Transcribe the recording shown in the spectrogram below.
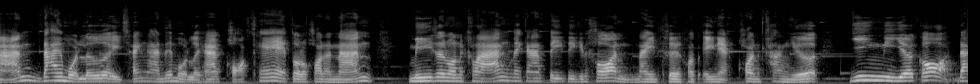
ารได้หมดเลย ใช้งานได้หมดเลยฮะขอแค่ตัวละครนั้น มีจำนวนครั้งในการตีตีคิทคอนในเทิร์นของตัวเองเนี่ยค่อนข้างเยอะยิ่งมีเยอะก็ได้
